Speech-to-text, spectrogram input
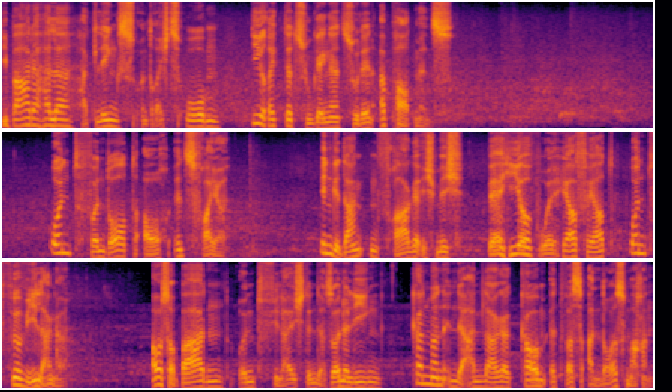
Die Badehalle hat links und rechts oben direkte Zugänge zu den Apartments. Und von dort auch ins Freie. In Gedanken frage ich mich, wer hier wohl herfährt und für wie lange. Außer baden und vielleicht in der Sonne liegen, kann man in der Anlage kaum etwas anderes machen.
